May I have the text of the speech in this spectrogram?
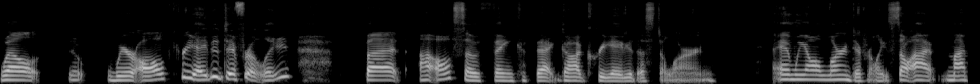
Well, we're all created differently, but I also think that God created us to learn and we all learn differently. So I my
